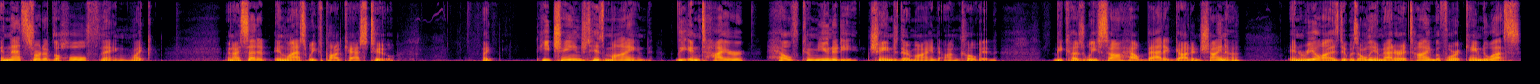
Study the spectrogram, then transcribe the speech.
And that's sort of the whole thing. Like, and I said it in last week's podcast too. Like, he changed his mind. The entire health community changed their mind on COVID because we saw how bad it got in China and realized it was only a matter of time before it came to us.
